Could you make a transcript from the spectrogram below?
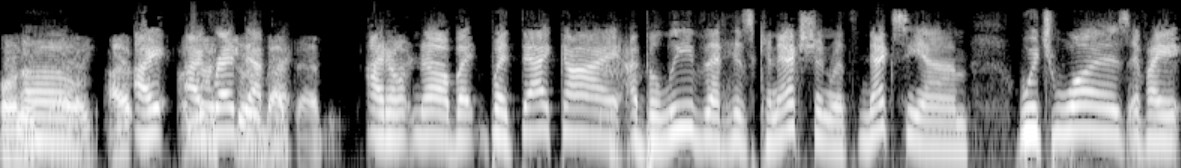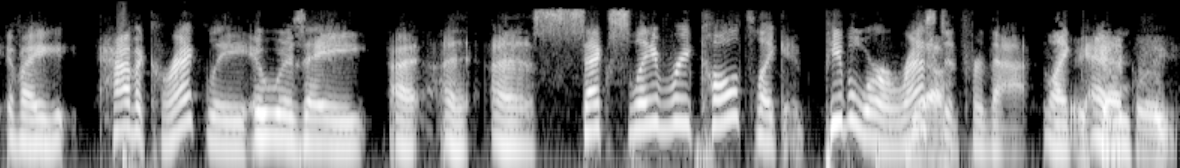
on her Oh, belly. I, I- I read sure that, but- that. I don't know, but but that guy, I believe that his connection with NXIVM, which was, if I if I have it correctly, it was a a, a, a sex slavery cult. Like people were arrested for that. Like Exactly. and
